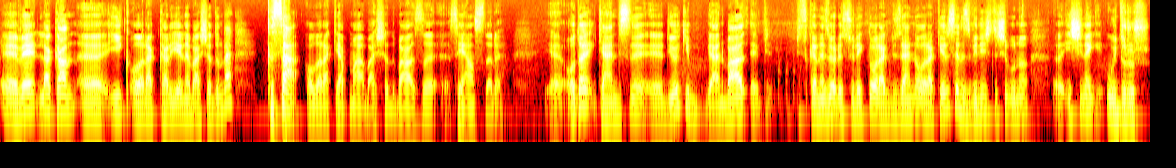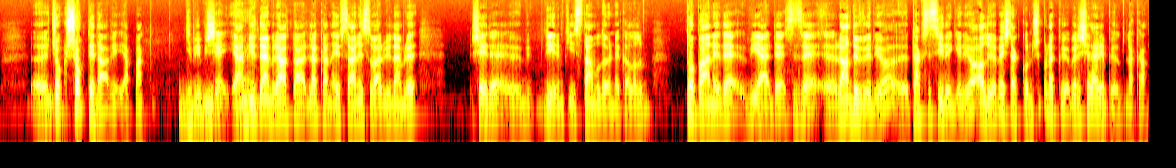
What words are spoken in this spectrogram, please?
E, ve Lacan e, ilk olarak kariyerine başladığında kısa olarak yapmaya başladı bazı seansları. E, o da kendisine e, diyor ki yani bazı e, psikanalize öyle sürekli olarak düzenli olarak gelirseniz bilinç dışı bunu e, işine uydurur. E, çok şok tedavi yapmak gibi bir şey. Yani evet. birdenbire hatta Lacan efsanesi var birdenbire şeyde e, diyelim ki İstanbul örnek alalım. Tophane'de bir yerde size randevu veriyor. Taksisiyle geliyor, alıyor, beş dakika konuşup bırakıyor. Böyle şeyler yapıyordu Lacan.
